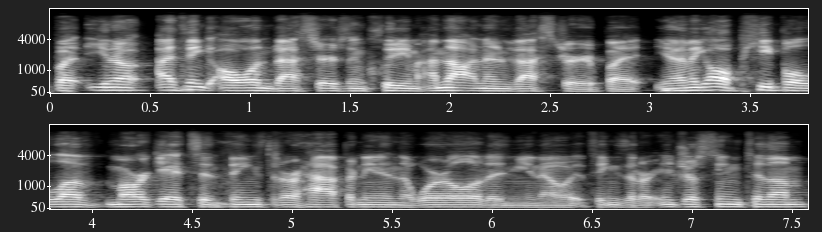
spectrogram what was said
but you know i think all investors including i'm not an investor but you know i think all people love markets and things that are happening in the world and you know things that are interesting to them.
